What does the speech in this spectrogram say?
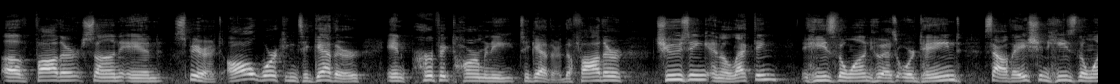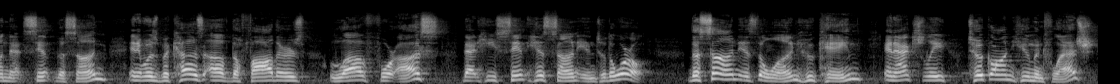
of Father, Son, and Spirit, all working together in perfect harmony together. The Father choosing and electing, He's the one who has ordained salvation, He's the one that sent the Son. And it was because of the Father's love for us that He sent His Son into the world. The Son is the one who came and actually took on human flesh,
